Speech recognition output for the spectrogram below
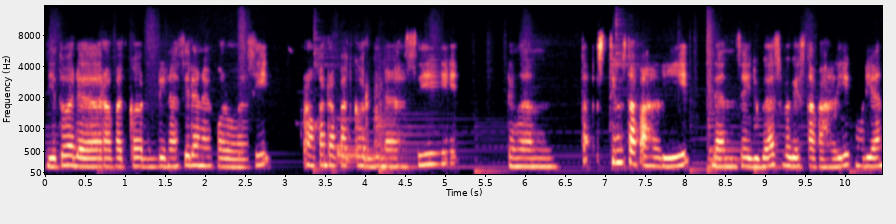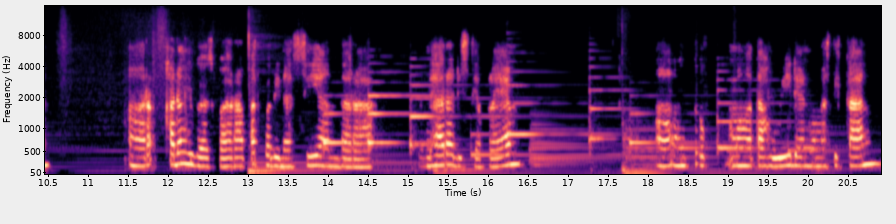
itu ada rapat koordinasi dan evaluasi melakukan rapat koordinasi dengan tim staf ahli dan saya juga sebagai staf ahli kemudian uh, kadang juga suka rapat koordinasi antara bendahara di setiap lem uh, untuk mengetahui dan memastikan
